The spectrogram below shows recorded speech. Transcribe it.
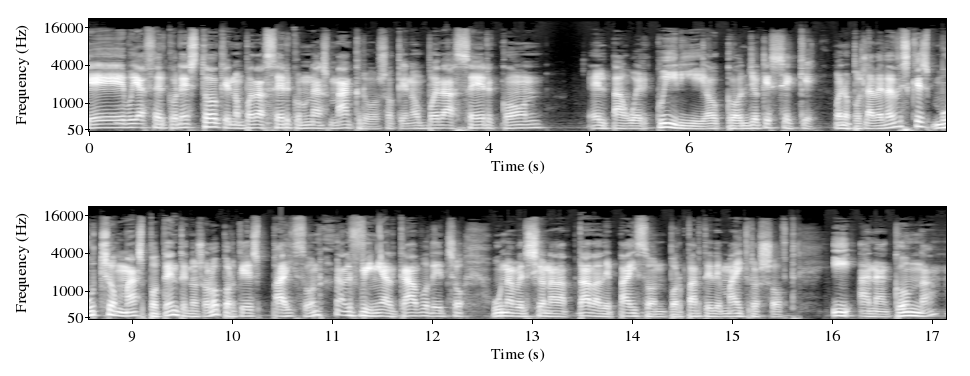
¿qué voy a hacer con esto que no puedo hacer con unas macros o que no puedo hacer con el Power Query o con yo que sé qué? Bueno, pues la verdad es que es mucho más potente, no solo porque es Python, al fin y al cabo, de hecho, una versión adaptada de Python por parte de Microsoft y Anaconda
